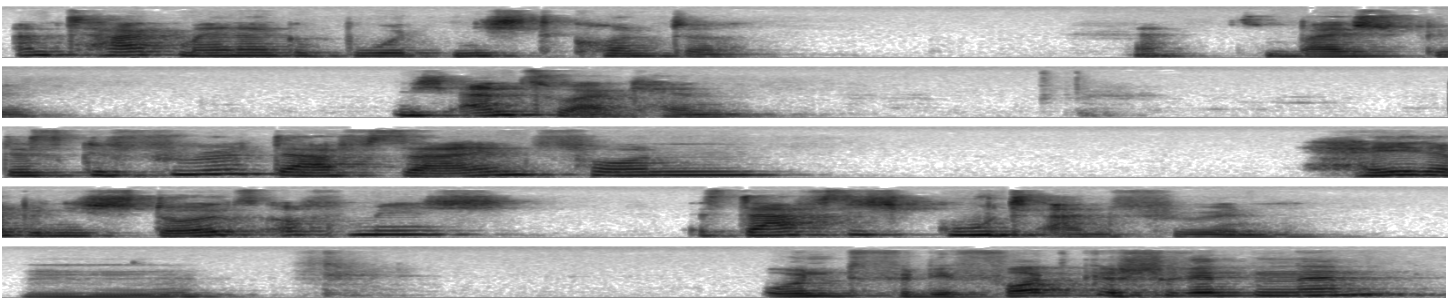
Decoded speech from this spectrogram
am Tag meiner Geburt nicht konnte. Ja, zum Beispiel. Mich anzuerkennen. Das Gefühl darf sein von, hey, da bin ich stolz auf mich. Es darf sich gut anfühlen. Mhm. Und für die Fortgeschrittenen,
